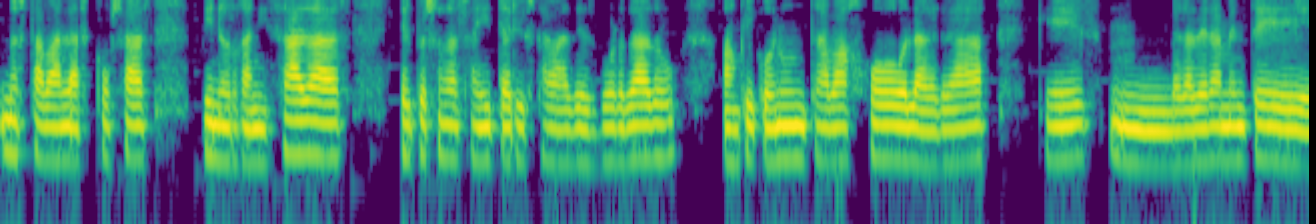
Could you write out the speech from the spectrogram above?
no estaban las cosas bien organizadas, el personal sanitario estaba desbordado, aunque con un trabajo, la verdad, que es mm, verdaderamente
